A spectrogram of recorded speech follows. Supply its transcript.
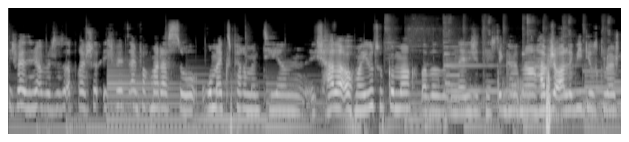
Ich weiß nicht, ob ich das abbreche. Ich will jetzt einfach mal das so rumexperimentieren. Ich hatte auch mal YouTube gemaich aber nenne ich jetzt nicht den Kanal. Habe ich auch alle Videos gelöscht.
